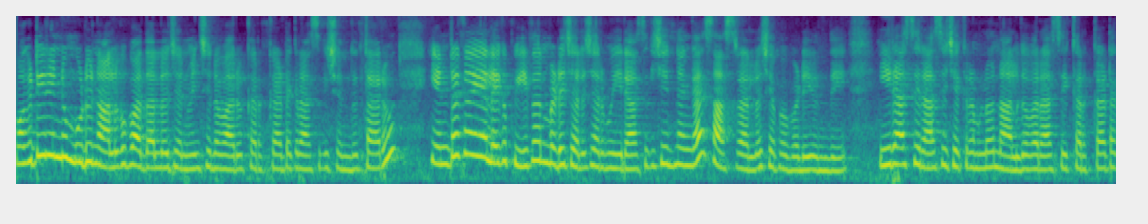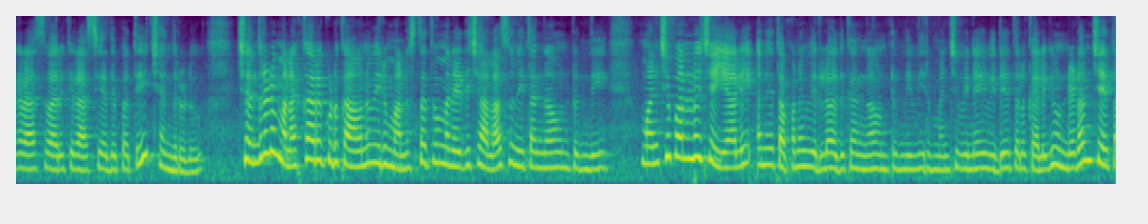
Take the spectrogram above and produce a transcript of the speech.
ఒకటి రెండు మూడు నాలుగు పాదాల్లో జన్మించిన వారు కర్కాటక రాశికి చెందుతారు. ఎండ్రకాయ లేక పీతన్బడి చలచరము ఈ రాశికి చిహ్నంగా శాస్త్రాల్లో చెప్పబడి ఉంది. ఈ ఈ రాశి రాశి చక్రంలో నాలుగవ రాశి కర్కాటక రాశి వారికి రాశి అధిపతి చంద్రుడు. చంద్రుడు మనకారకుడు కావున వీరి మనస్తత్వం అనేది చాలా సున్నితంగా ఉంటుంది. మంచి పనులు చేయాలి అనే తపన వీరిలో అధికంగా ఉంటుంది. వీరు మంచి వినయ విధేతలు కలిగి ఉండడం చేత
